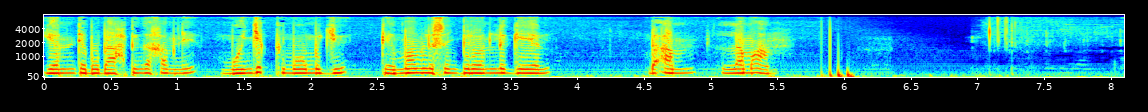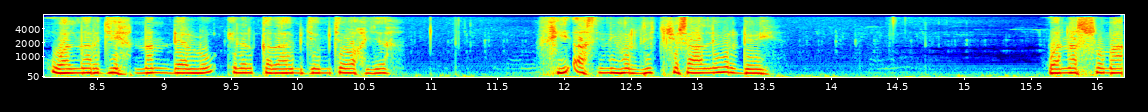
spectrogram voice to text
yonante bu baax bi nga xam ne moo njëkk moo mujj te moom la sëñ bi doon liggéeyal ba am la mu am wal nar ji nan dellu ilal kalaami jëm ca wax ja fii asli wirdi ci cosaan li wirdi wi wa nasuma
